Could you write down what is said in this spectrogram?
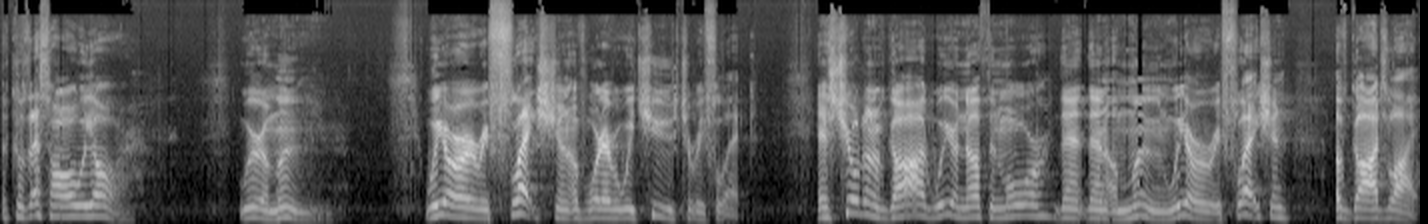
Because that's all we are. We're a moon. We are a reflection of whatever we choose to reflect. As children of God, we are nothing more than, than a moon. We are a reflection of God's light.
